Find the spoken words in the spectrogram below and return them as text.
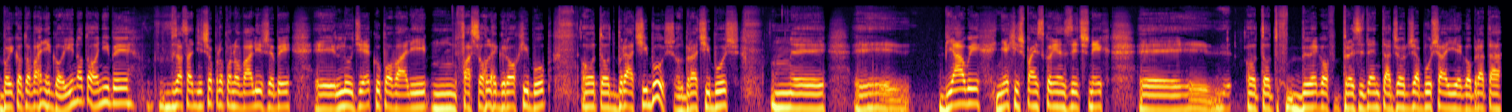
bojkotowanie goi, no to oni by zasadniczo proponowali, żeby ludzie kupowali mm, fasolę, grochy, bób od, od braci Bush. Od braci Bush yy, yy, białych, niehiszpańskojęzycznych, yy, od, od byłego prezydenta George'a Busha i jego brata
